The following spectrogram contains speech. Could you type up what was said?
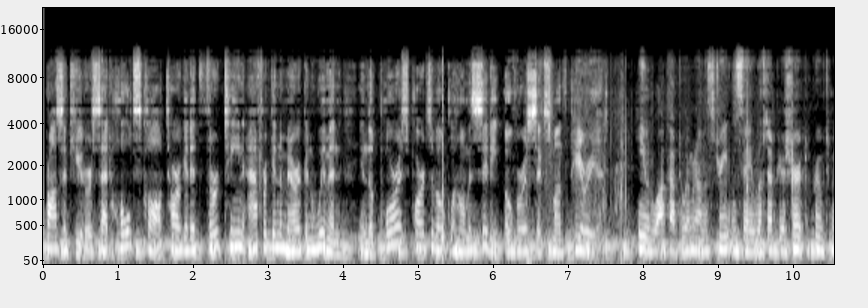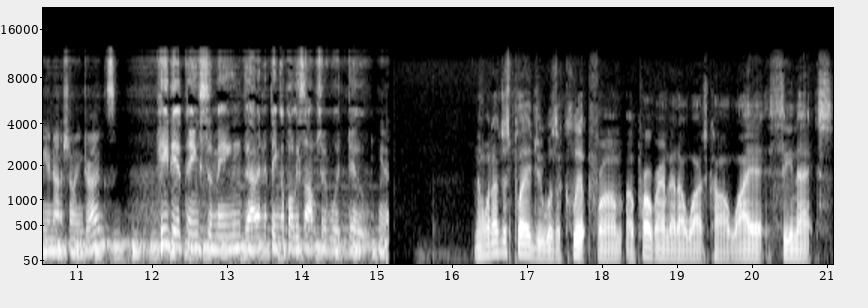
Prosecutors said Holtzclaw targeted 13 African American women in the poorest parts of Oklahoma City over a six-month period. He would walk up to women on the street and say, lift up your shirt to prove to me you're not showing drugs. He did things to me that anything a police officer would do. You know. Now, what I just played you was a clip from a program that I watched called Wyatt Cenac's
